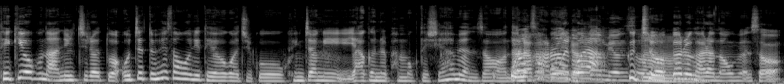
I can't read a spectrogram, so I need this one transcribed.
대기업은 아닐지라도 어쨌든 회사원이 되어가지고 굉장히 야근을 밥 먹듯이 하면서 성공할 거야. 올라가면서. 그렇죠. 음. 뼈를 갈아 넣으면서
